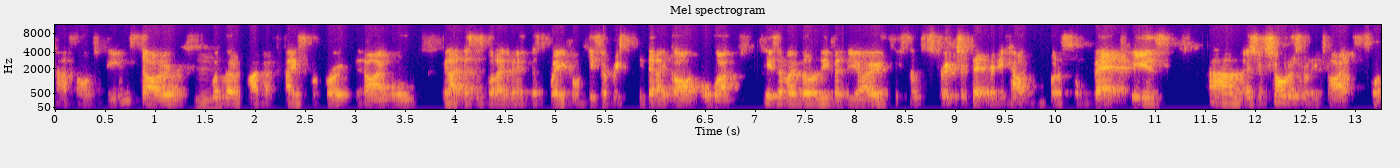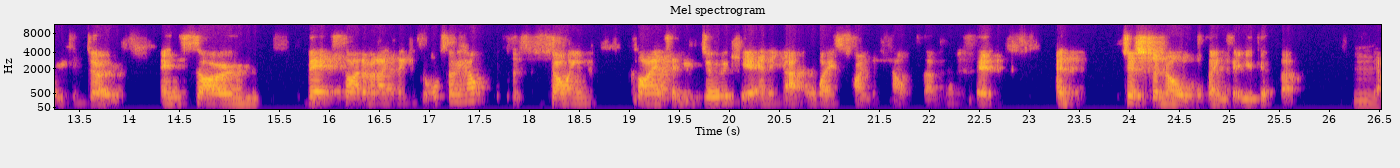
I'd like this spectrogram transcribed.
pass on to them. So mm. we've got a private Facebook group that I will be like, this is what I learned this week, or here's a recipe that I got, or here's a mobility video, here's some stretches that really help put us all back. Here's um, as your shoulders really tight, this is what you can do. And so that side of it, I think, has also helped because it's showing clients that you do care and you are always trying to help them. And it's that additional things that you give them. Mm, yeah.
